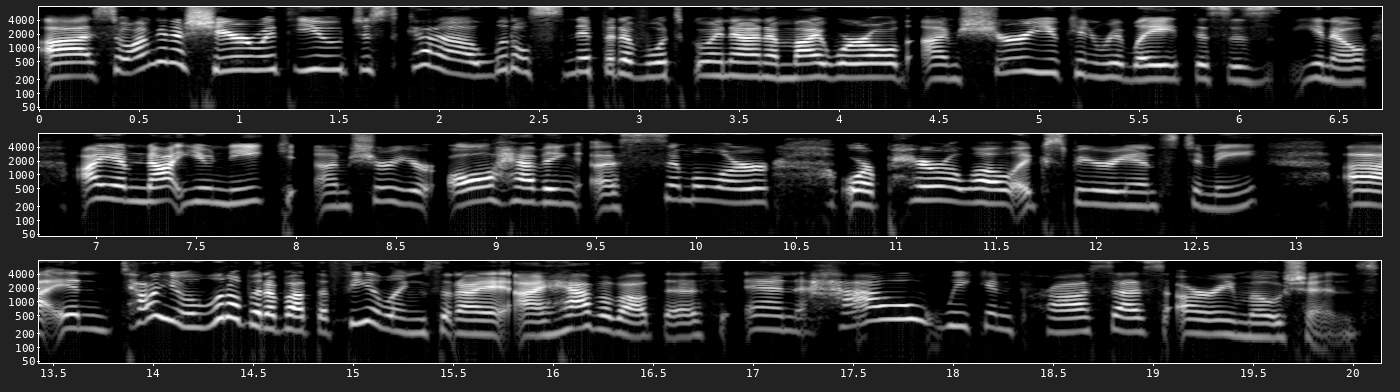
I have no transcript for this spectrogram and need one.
Uh, so, I'm going to share with you just kind of a little snippet of what's going on in my world. I'm sure you can relate. This is, you know, I am not unique. I'm sure you're all having a similar or parallel experience to me, uh, and tell you a little bit about the feelings that I, I have about this and how we can process our emotions emotions.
